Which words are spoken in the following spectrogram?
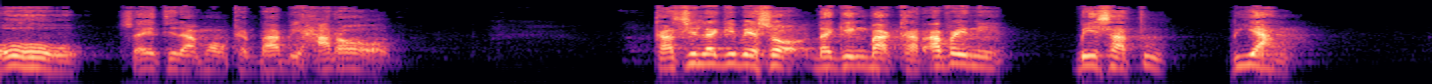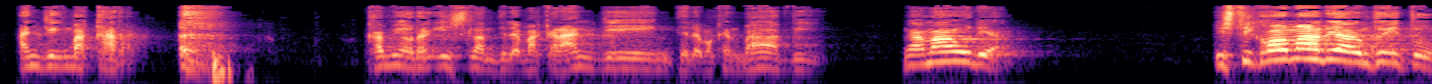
Oh, saya tidak mau makan babi, haram. Kasih lagi besok daging bakar. Apa ini? B1, biang. Anjing bakar. Kami orang Islam tidak makan anjing, tidak makan babi. Nggak mau dia. Istiqomah dia untuk itu.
